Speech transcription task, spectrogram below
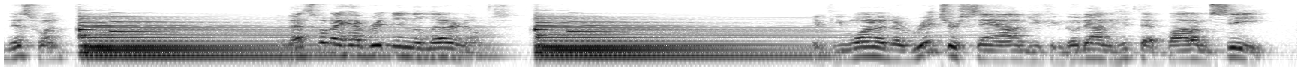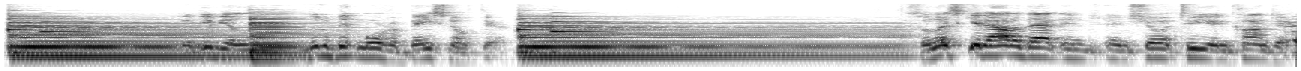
this one. And that's what I have written in the letter notes. If you wanted a richer sound, you can go down and hit that bottom C. It'll give you a little bit more of a bass note there. So let's get out of that and, and show it to you in context.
